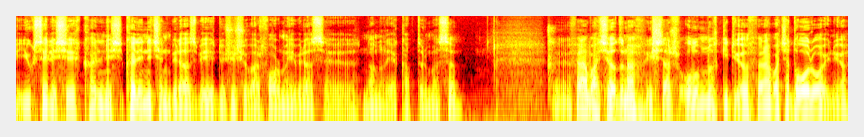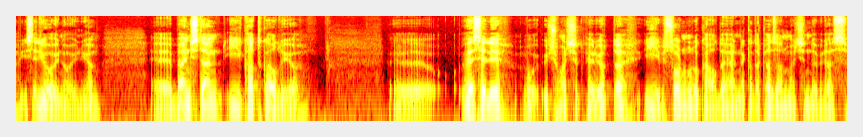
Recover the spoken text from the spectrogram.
bir yükselişi, Kalin için biraz bir düşüşü var. Formayı biraz e, Nanılı'ya kaptırması. E, Fenerbahçe adına işler olumlu gidiyor. Fenerbahçe doğru oynuyor. istediği oyunu oynuyor. E, bench'ten iyi katkı alıyor. E, Veseli bu 3 maçlık periyotta iyi bir sorumluluk aldı. Her ne kadar kazan maçında biraz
